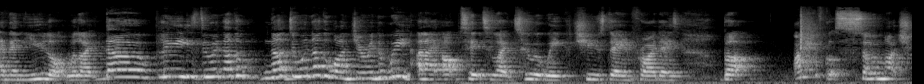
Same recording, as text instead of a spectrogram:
And then you lot were like, "No, please do another, no, do another one during the week." And I upped it to like two a week, Tuesday and Fridays. But I have got so much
